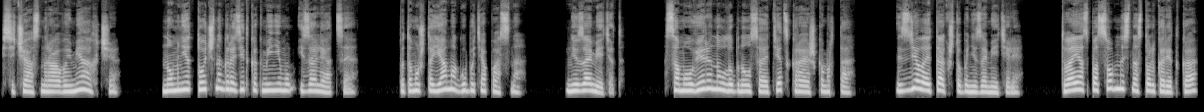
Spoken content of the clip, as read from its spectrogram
Сейчас нравы мягче. Но мне точно грозит как минимум изоляция. Потому что я могу быть опасна. Не заметят. Самоуверенно улыбнулся отец краешком рта. Сделай так, чтобы не заметили. Твоя способность настолько редка,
